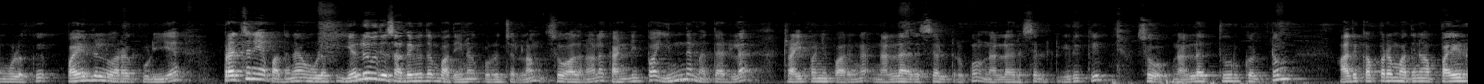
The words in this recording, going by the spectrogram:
உங்களுக்கு பயிர்கள் வரக்கூடிய பிரச்சனையை பார்த்தீங்கன்னா உங்களுக்கு எழுபது சதவீதம் பார்த்தீங்கன்னா குறைச்சிடலாம். ஸோ அதனால் கண்டிப்பாக இந்த மெத்தடில் ட்ரை பண்ணி பாருங்கள் நல்ல ரிசல்ட் இருக்கும். நல்ல ரிசல்ட் இருக்குது ஸோ நல்ல தூர்க்கட்டும். அதுக்கப்புறம் பார்த்தீங்கன்னா பயிர்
